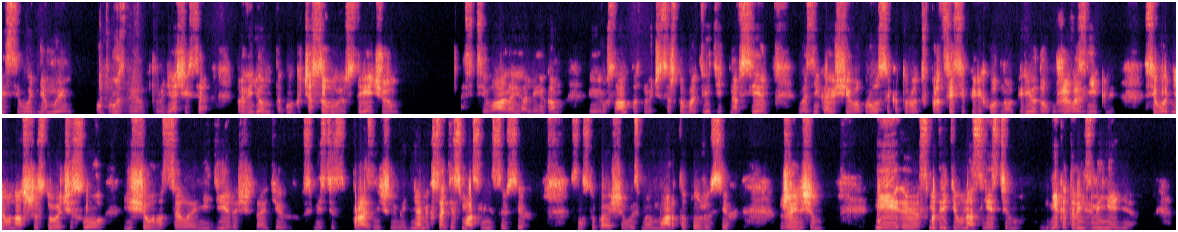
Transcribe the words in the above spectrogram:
уважаемые, сегодня мы по просьбе трудящихся проведем такую часовую встречу с Севарой, Олегом и Руслан подключится, чтобы ответить на все возникающие вопросы, которые в процессе переходного периода уже возникли. Сегодня у нас шестое число, еще у нас целая неделя, считайте, вместе с праздничными днями. Кстати, с Масленицей всех, с наступающим 8 марта тоже всех женщин. И э, смотрите, у нас есть некоторые изменения.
